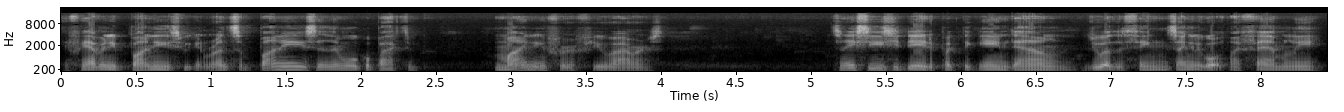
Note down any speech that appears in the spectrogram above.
If we have any bunnies, we can run some bunnies, and then we'll go back to mining for a few hours. It's a nice, easy day to put the game down, do other things. I'm going to go with my family.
